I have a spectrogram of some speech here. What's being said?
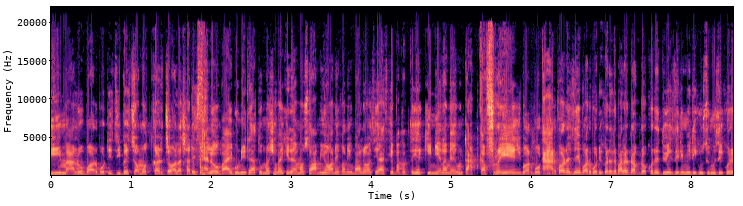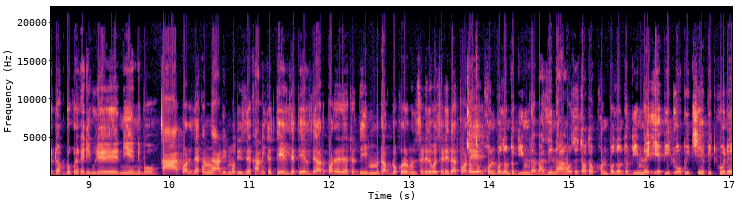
ডিম আলু বরবটি জিবে চমৎকার জল আসার হ্যালো ভাই বোনিরা তোমরা সবাই কিরাম আছো? আমি অনেক অনেক ভালো আছি। আজকে বাজার থেকে কিনে এলাম এখন টাটকা ফ্রেশ বরবটি। তারপরে যে বরবটি করে ভালো ডক ডক করে দুই জিরি মিরি কুচি করে ডক ডক করে কাটি করে নিয়ে নেব। তারপরে দেখেন নাড়ির মধ্যে যে খানিকটা তেল দিয়ে তেল দেওয়ার পরে একটা ডিম ডক ডক করে ছেড়ে দেবো ছেড়ে দেওয়ার পরে যতক্ষণ পর্যন্ত ডিমটা ভাজি না হচ্ছে ততক্ষণ পর্যন্ত ডিমটা এপিট ওপিট সেপিট করে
